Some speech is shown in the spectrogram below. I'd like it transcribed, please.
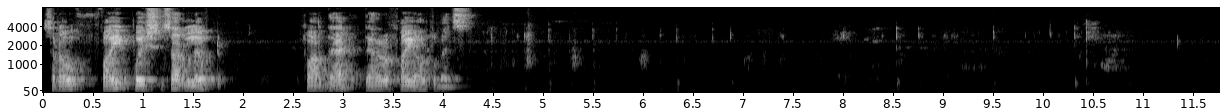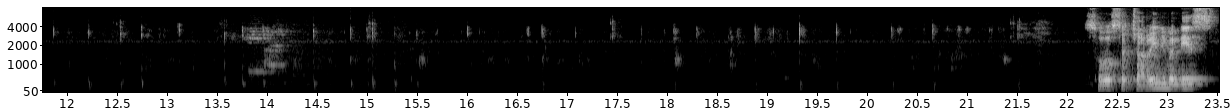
So now five positions are left. For that there are five alphabets. So such arrangement is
